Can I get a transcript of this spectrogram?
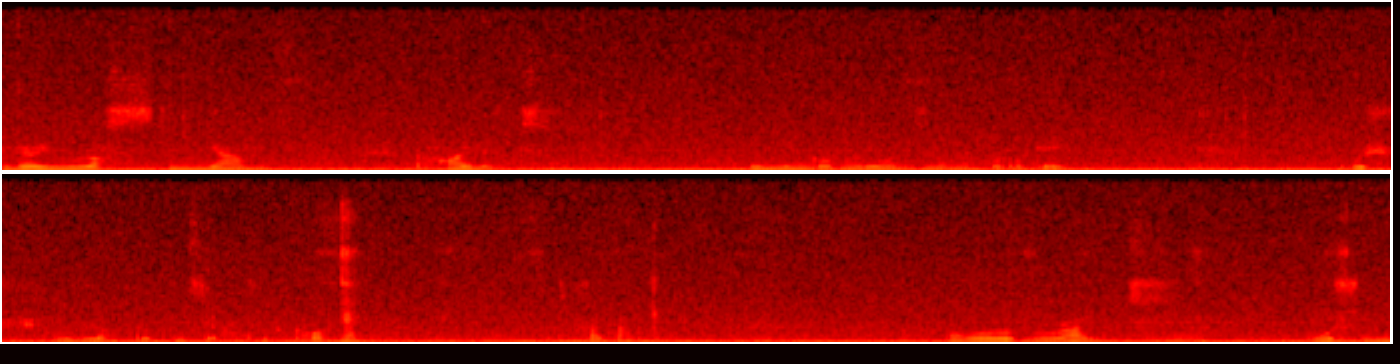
a very rusty um pilot. The no idea what this is on but okay. Wish me luck to insert I think. Like that. Alright. Wish me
